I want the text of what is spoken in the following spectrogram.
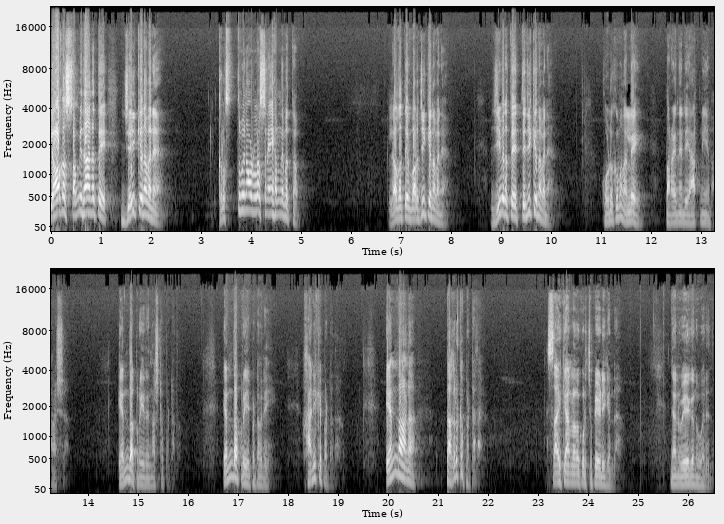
ലോക സംവിധാനത്തെ ജയിക്കുന്നവന് ക്രിസ്തുവിനോടുള്ള സ്നേഹം നിമിത്തം ലോകത്തെ വർജിക്കുന്നവന് ജീവിതത്തെ ത്യജിക്കുന്നവന് കൊടുക്കുമെന്നല്ലേ പറയുന്നതിന്റെ ആത്മീയ ഭാഷ. എന്താ പ്രിയരെ നഷ്ടപ്പെട്ടത്? എന്താ പ്രിയപ്പെട്ടവരെ? ഹനിക്കപ്പെട്ടത് എന്താണ് തകർക്കപ്പെട്ടത്? സഹിക്കാനുള്ളതിനെക്കുറിച്ച് പേടിക്കണ്ട. ഞാൻ വേഗം വരുന്നു.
